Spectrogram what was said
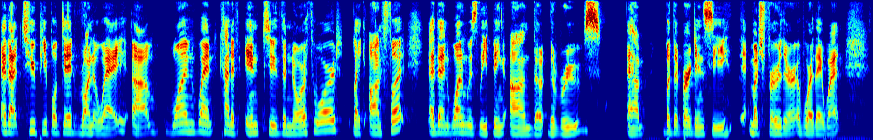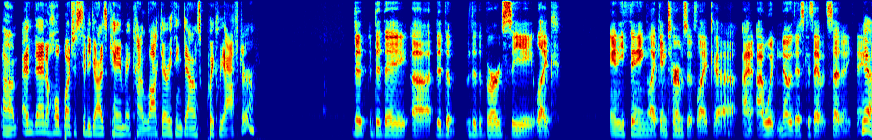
and that two people did run away. Um, one went kind of into the north ward, like on foot, and then one was leaping on the the roofs. Um, but the bird didn't see much further of where they went. Um, and then a whole bunch of city guards came and kind of locked everything down quickly after. Did did they uh did the did the birds see like anything like in terms of like uh i, I wouldn't know this because they haven't said anything Yeah.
